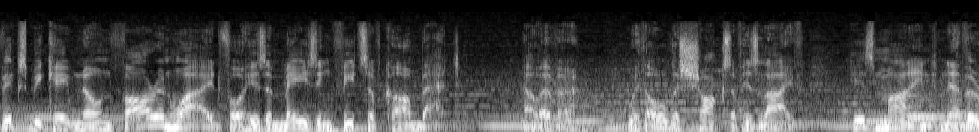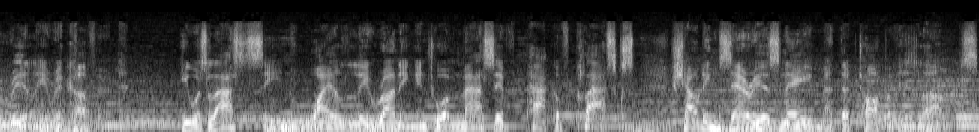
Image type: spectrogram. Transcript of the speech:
Vix became known far and wide for his amazing feats of combat. However, with all the shocks of his life, his mind never really recovered. He was last seen wildly running into a massive pack of Klaasks, shouting Zaria's name at the top of his lungs.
